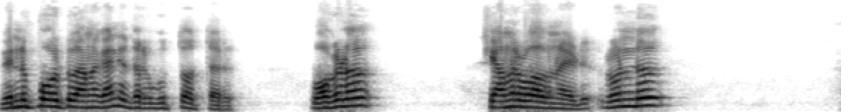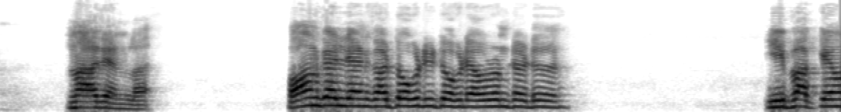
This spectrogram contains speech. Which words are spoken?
వెన్నుపోటు అనగానే ఇద్దరు గుర్తొస్తారు. ఒకడు చంద్రబాబు నాయుడు రెండు నాదెండ్ల. పవన్ కళ్యాణ్కి అటు ఒకటి ఇటు ఒకటి ఎవడుంటాడు ఈ పక్క ఏమో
